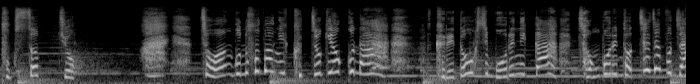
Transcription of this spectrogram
북서쪽. 하, 저항군 후방이 그쪽이었구나. 그래도 혹시 모르니까 정보를 더 찾아보자.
